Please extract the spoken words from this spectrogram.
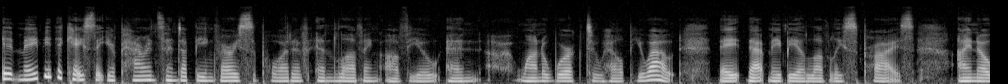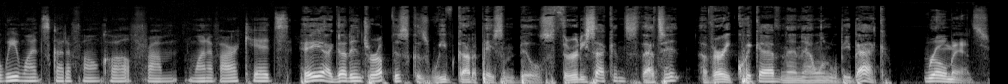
it may be the case that your parents end up being very supportive and loving of you and uh, want to work to help you out. They, that may be a lovely surprise. I know we once got a phone call from one of our kids. Hey, I got to interrupt this because we've got to pay some bills. 30 seconds, that's it. A very quick ad, and then Ellen will be back. Romance.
